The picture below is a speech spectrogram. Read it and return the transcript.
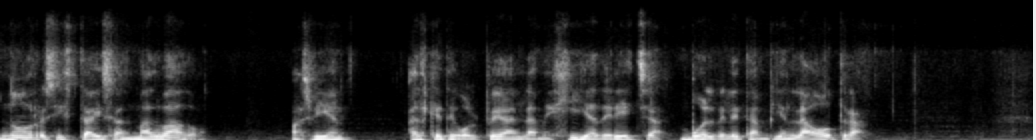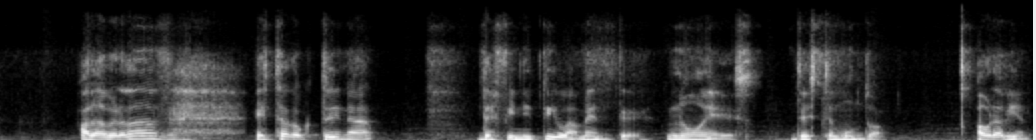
no resistáis al malvado. Más bien, al que te golpea en la mejilla derecha, vuélvele también la otra. A la verdad, esta doctrina definitivamente no es de este mundo. Ahora bien,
